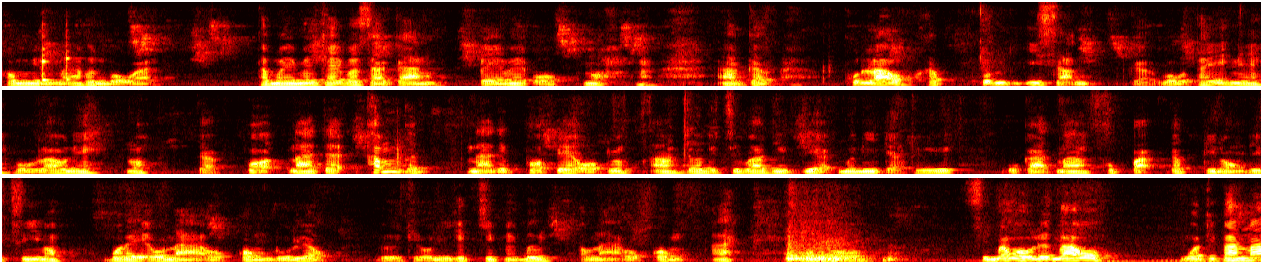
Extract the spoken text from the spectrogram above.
คอมเมนต์มาเพิ่นบอกว่าทำไมไม่ใช้ภาษากลางแปลไม่ออกเนาะอ่ากับคนลาวครับคนอีสานกับเว้าไทยเนี่ยเว้าลาวเนี่ยเนาะกับเพราะน่าจะค้ำกันน่าจะพอแปลออกอยู่เอาเดี๋ยวสิว่ายืดเยื้อมื้อนี้ก็ถือโอกาสมาพบปะกับพี่น้อง FC เนาะบ่ได้เอาหน้าออกกล้องดนแล้วเออเที่ยวนี้เฮ็ดคลิปให้เบิ่งเอาหน้าออกกล้องอะเดี๋ยว สิมาเว้าเรื่องเรางวดที่ผ่านมา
